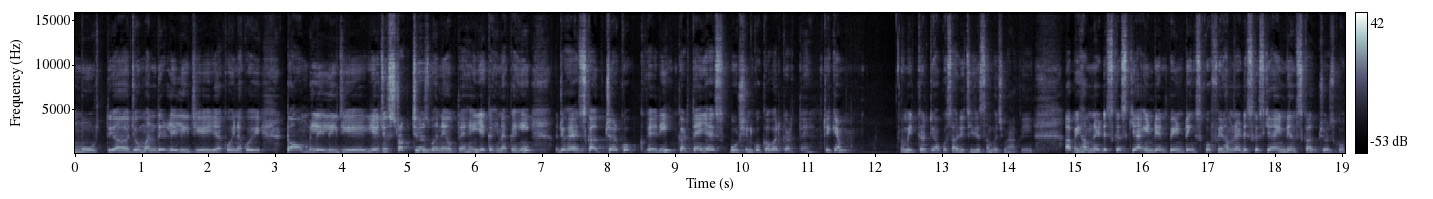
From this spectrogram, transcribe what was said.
मूर्ति जो मंदिर ले लीजिए या कोई ना कोई टॉम्ब ले लीजिए, ये जो स्ट्रक्चर्स बने होते हैं, ये कहीं ना कहीं जो है स्कल्पचर को कैरी करते हैं या इस पोर्शन को कवर करते हैं। ठीक है? उम्मीद करती हूँ आपको सारी चीज़ें समझ में आ गई। हैं अभी हमने डिस्कस किया इंडियन पेंटिंग्स को, फिर हमने डिस्कस किया इंडियन स्कल्पचर्स को।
